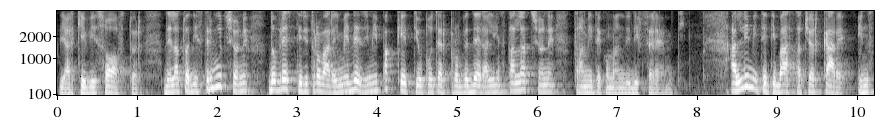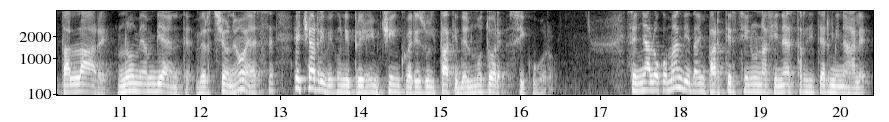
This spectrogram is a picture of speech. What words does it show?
gli archivi software della tua distribuzione dovresti ritrovare i medesimi pacchetti o poter provvedere all'installazione tramite comandi differenti. Al limite ti basta cercare installare nome ambiente versione OS e ci arrivi con i primi 5 risultati del motore sicuro. Segnalo comandi da impartirsi in una finestra di terminale.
